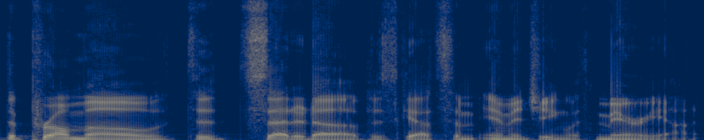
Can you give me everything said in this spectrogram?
the promo to set it up has got some imaging with Mary on it.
